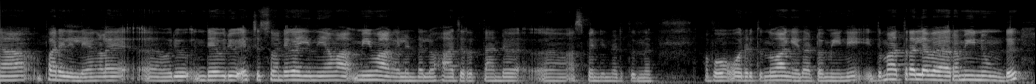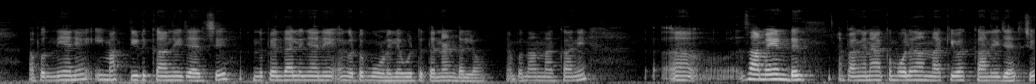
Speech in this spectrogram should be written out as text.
ഞാൻ പറയലില്ലേ ഞങ്ങളെ ഒരു എന്റെ ഒരു എച്ച് എസ് ഒന്റെ കയ്യിൽ നിന്ന് ഞാൻ മീൻ വാങ്ങലുണ്ടല്ലോ ഹാജറത്താന്റെ ഹസ്ബൻഡിന്റെ അടുത്ത് നിന്ന് അപ്പോൾ ഓരോരുത്തുനിന്ന് വാങ്ങിയതാട്ടോ മീൻ ഇത് മാത്രമല്ല വേറെ മീനും ഉണ്ട് അപ്പോൾ ഇന്ന് ഞാൻ ഈ മത്തി എടുക്കാമെന്ന് വിചാരിച്ച് ഇന്നിപ്പോൾ എന്തായാലും ഞാൻ അങ്ങോട്ട് പോണില്ല വീട്ടിൽ തന്നെ ഉണ്ടല്ലോ. അപ്പോൾ നന്നാക്കാൻ സമയമുണ്ട്. അപ്പം അങ്ങനെ ആക്കും പോലെ നന്നാക്കി വെക്കാമെന്ന് വിചാരിച്ചു.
